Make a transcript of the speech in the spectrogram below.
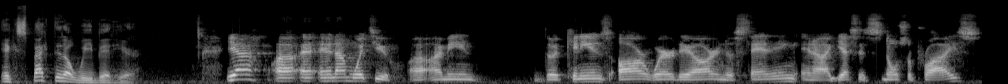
expected a wee bit here? Yeah, uh, and, and I'm with you. Uh, I mean, the Kenyans are where they are in the standing, and I guess it's no surprise.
